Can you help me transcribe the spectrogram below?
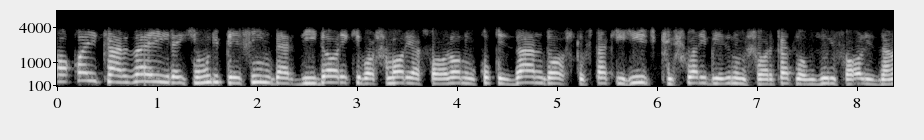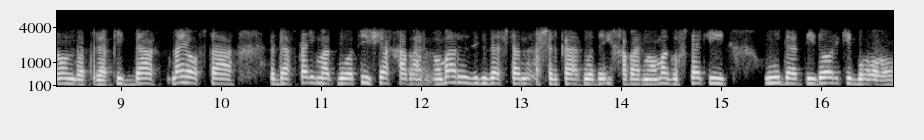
آقای کرزی رئیس جمهور پیشین در دیداری که با شماری از فعالان حقوق زن داشت گفته که هیچ کشوری بدون مشارکت و حضور فعال زنان و ترقی دست نیافته. دفتر مطبوعاتیش یک خبرنامه روزی گذشته نشر کرد و در این خبرنامه گفته که او در دیداری که با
